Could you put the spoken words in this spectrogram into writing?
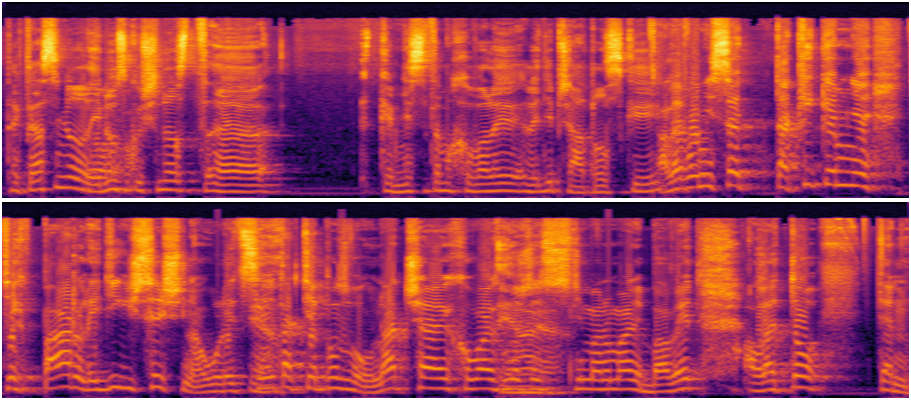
Tak to já jsem měl jinou zkušenost. eh, Ke mně se tam chovali lidi přátelsky. Ale oni se taky ke mně, těch pár lidí, když jsi na ulici, Jo. tak tě pozvou na čaj, chovají, můžeš jo. se s nimi normálně bavit, ale to, ten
